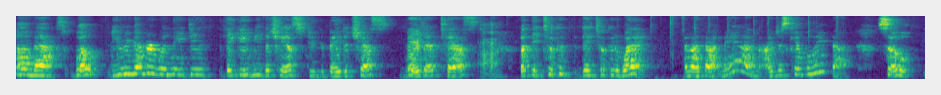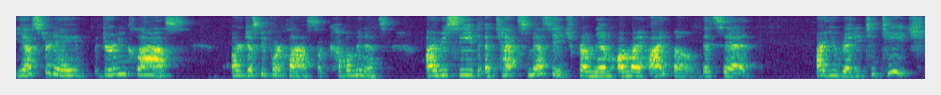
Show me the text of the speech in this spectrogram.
Oh, Max. Well, do you remember when they did? They gave me the chance to do the beta chess, Right. beta test, Uh huh. but they took it. They took it away, and I thought, man, I just can't believe that. So yesterday during class, or just before class, a couple minutes, I received a text message from them on my iPhone that said, "Are you ready to teach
